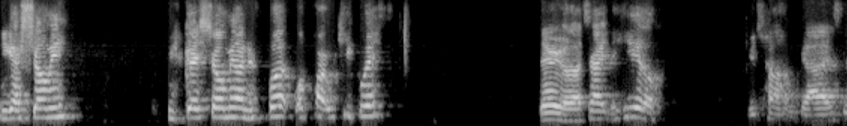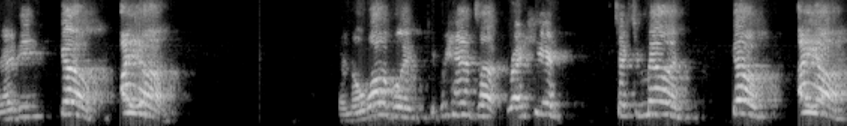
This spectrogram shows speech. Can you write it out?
You guys show me? You guys show me on your foot what part we kick with? There you go. That's right, the heel. Good job, guys. Ready? Go. Aya. And no wobbling. Keep your hands up right here. Protect your melon. Go. Aya.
